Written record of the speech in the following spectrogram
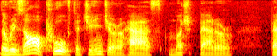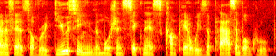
The result proved the ginger has much better benefits of reducing the motion sickness compared with the placebo group.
